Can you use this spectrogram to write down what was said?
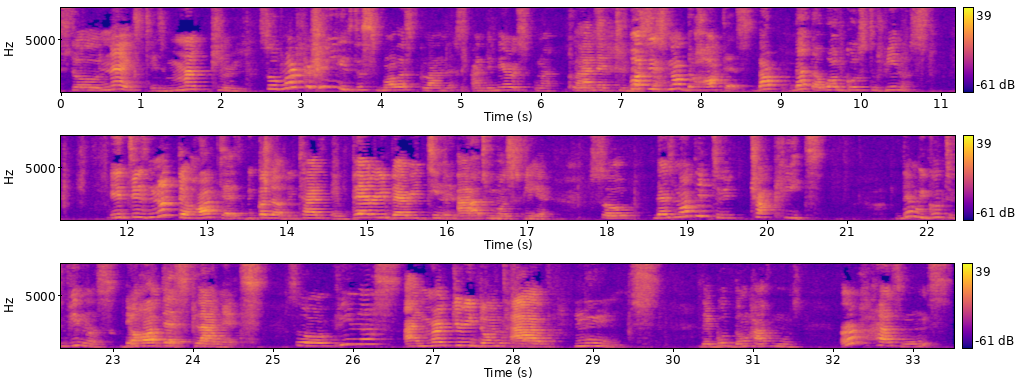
So next is Mercury. So Mercury is the smallest planet and the nearest pla planet, planet to but the it's not the hottest. That that award goes to Venus. It is not the hottest because of it has a very very thin Thin atmosphere. So there's nothing to trap heat. Then we go to Venus, The hottest planet. So Venus, And Mercury don't have moons. they both don't have moons. Earth has moons.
